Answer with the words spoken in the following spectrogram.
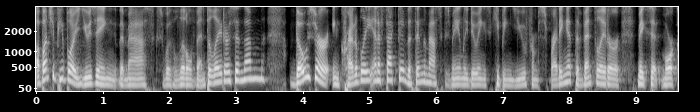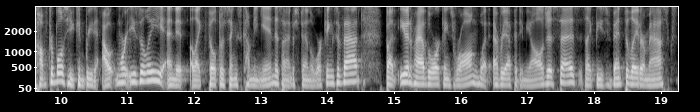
A bunch of people are using the masks with little ventilators in them. Those are incredibly ineffective. The thing the mask is mainly doing is keeping you from spreading it. The ventilator makes it more comfortable so you can breathe out more easily and it like filters things coming in as I understand the workings of that. But even if I have the workings wrong, what every epidemiologist says is like these ventilator masks,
